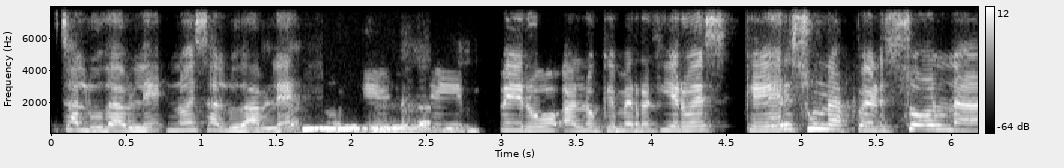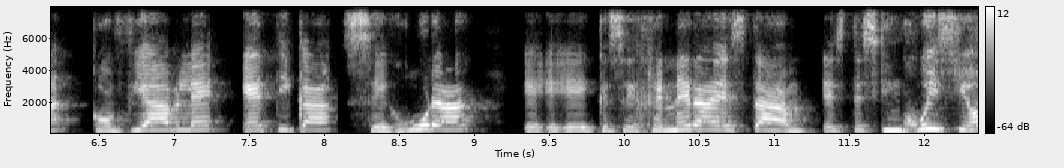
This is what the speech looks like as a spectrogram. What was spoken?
es saludable, no es saludable. Este, pero a lo que me refiero es que eres una persona confiable, ética, segura, eh, eh, eh, que se genera esta, este sin juicio.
